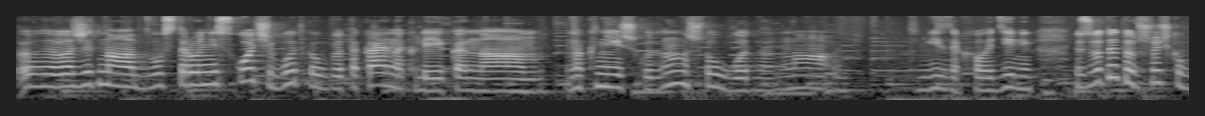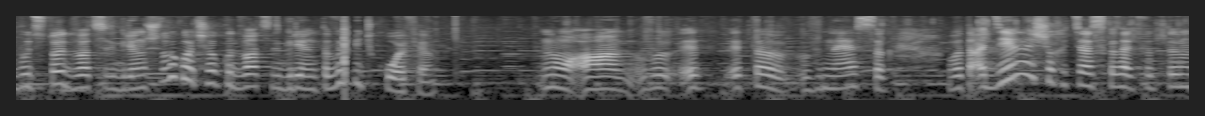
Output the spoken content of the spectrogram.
э, ложить на двухсторонний скотч, и будет как бы такая наклейка на, на книжку, да, ну, на что угодно, на телевизор, холодильник. То есть вот эта вот штучка будет стоить 20 гривен. Что такое человеку 20 гривен? Это выпить кофе. Ну, а это внесок. Вот отдельно еще хотела сказать, вот, э,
